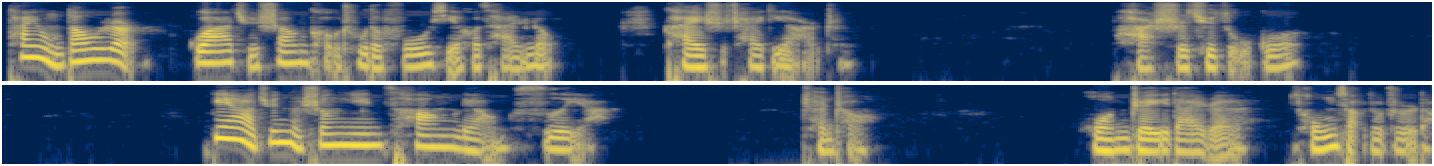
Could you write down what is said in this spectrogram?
他用刀刃刮去伤口处的浮血和残肉，开始拆第二针。怕失去祖国。卞亚军的声音苍凉嘶哑。陈诚，我们这一代人从小就知道，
